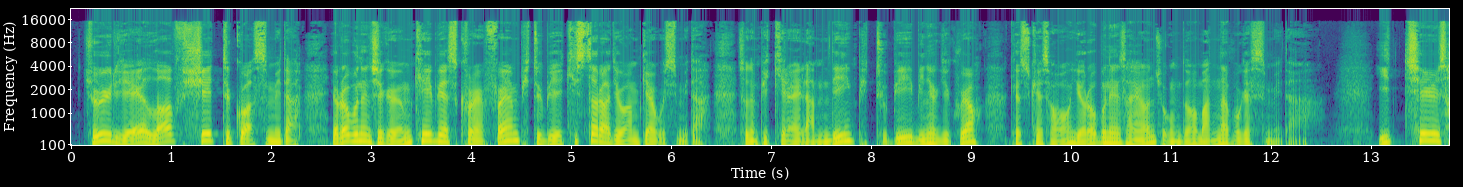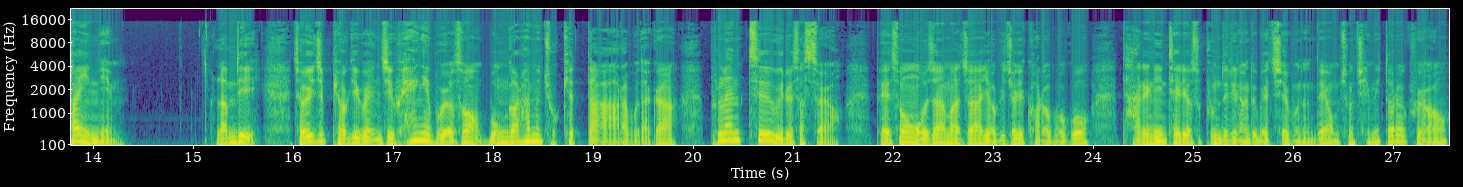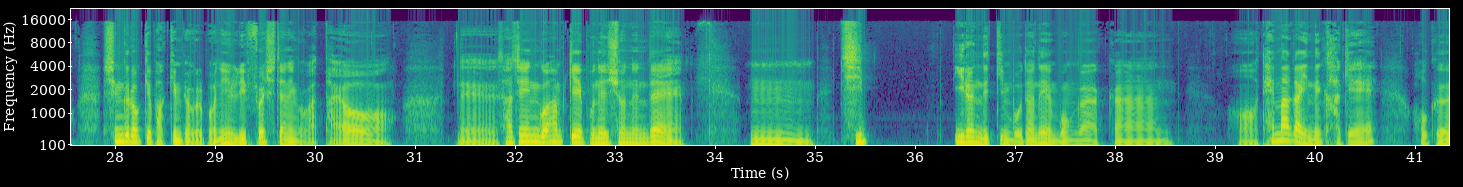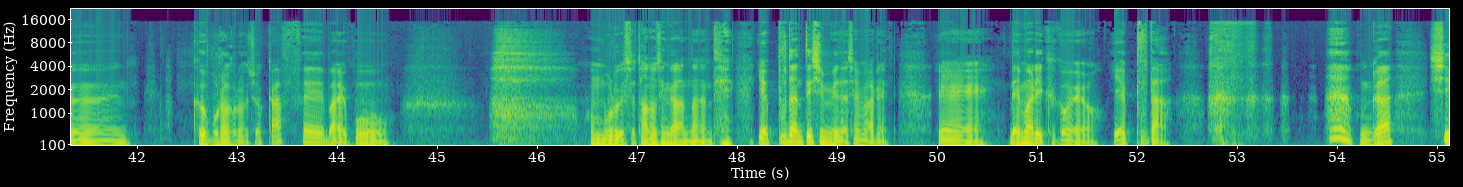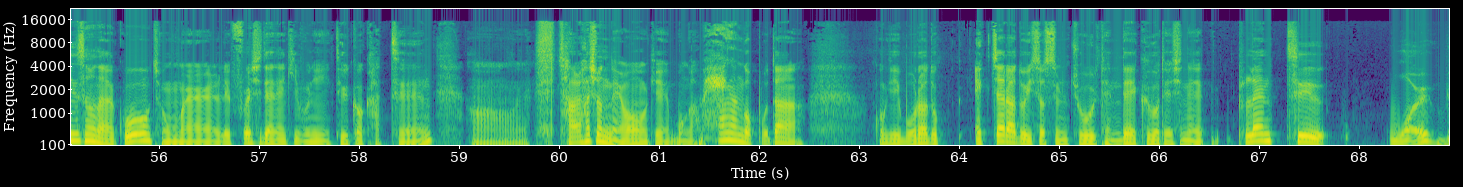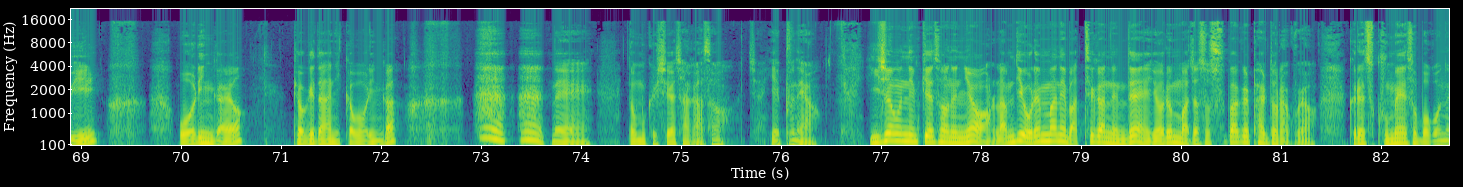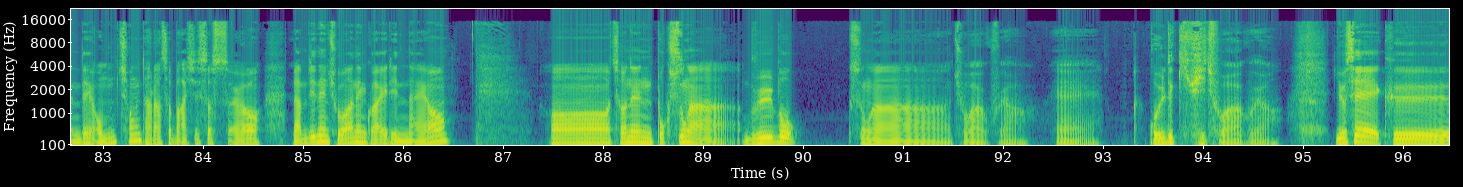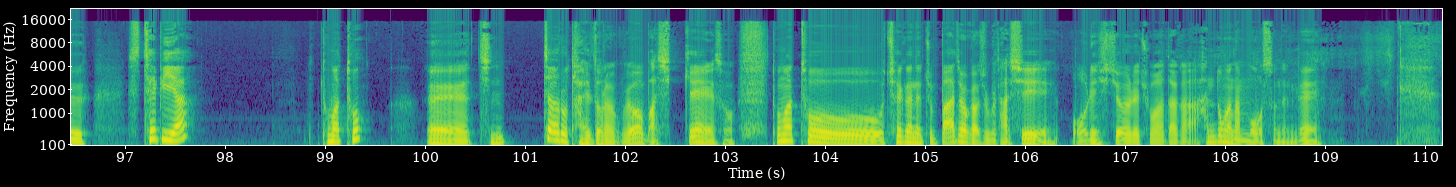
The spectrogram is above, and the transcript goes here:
조유리의 Love Shit 듣고 왔습니다. 여러분은 지금 KBS 쿨 FM, B2B의 키스터 라디오와 함께하고 있습니다. 저는 비키라의 람디, BTOB 민혁이고요. 계속해서 여러분의 사연 조금 더 만나보겠습니다. 2742님. 람디, 저희 집 벽이 왠지 휑해 보여서 뭔가를 하면 좋겠다 알아보다가 plant wall을 샀어요. 배송 오자마자 여기저기 걸어보고 다른 인테리어 소품들이랑도 매치해보는데 엄청 재밌더라고요. 싱그럽게 바뀐 벽을 보니 refresh 되는 것 같아요. 네, 사진과 함께 보내주셨는데, 음, 집, 이런 느낌보다는 뭔가 약간, 어, 테마가 있는 가게, 혹은, 그거 뭐라 그러죠? 카페 말고, 하, 모르겠어요. 단어 생각 안 나는데. 예쁘단 뜻입니다, 제 말은. 예. 내 말이 그거예요. 예쁘다. 뭔가 신선하고 정말 refresh 되는 기분이 들 것 같은, 어, 잘 하셨네요. 이게 뭔가 휑한 것보다 거기 뭐라도 액자라도 있었으면 좋을 텐데, 그거 대신에 플랜트 월? 윌? 월인가요? 벽에다 하니까 월인가? 네. 너무 글씨가 작아서 예쁘네요. 이정은님께서는요, 람디 오랜만에 마트 갔는데 여름 맞아서 수박을 팔더라고요. 그래서 구매해서 먹었는데 엄청 달아서 맛있었어요. 람디는 좋아하는 과일 있나요? 어, 저는 복숭아, 물복숭아 좋아하고요. 예. 골드키위 좋아하고요. 요새 그, 스테비아? 토마토? 예, 진 진짜로 달더라고요. 맛있게. 그래서 토마토 최근에 좀 빠져가지고 다시 어린 시절에 좋아하다가 한동안 안 먹었었는데,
